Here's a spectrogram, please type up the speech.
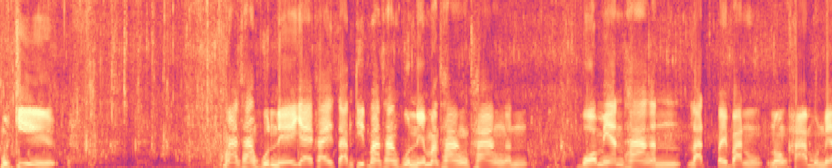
เมื่อกี้มาทางพุ่นเนี่ยยายไข่สามทิศมาทางพุ่นเนี่ยมาทางทางอันบอแมนทางอันลัดไปบ้านน้องขามพุ่นแม่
